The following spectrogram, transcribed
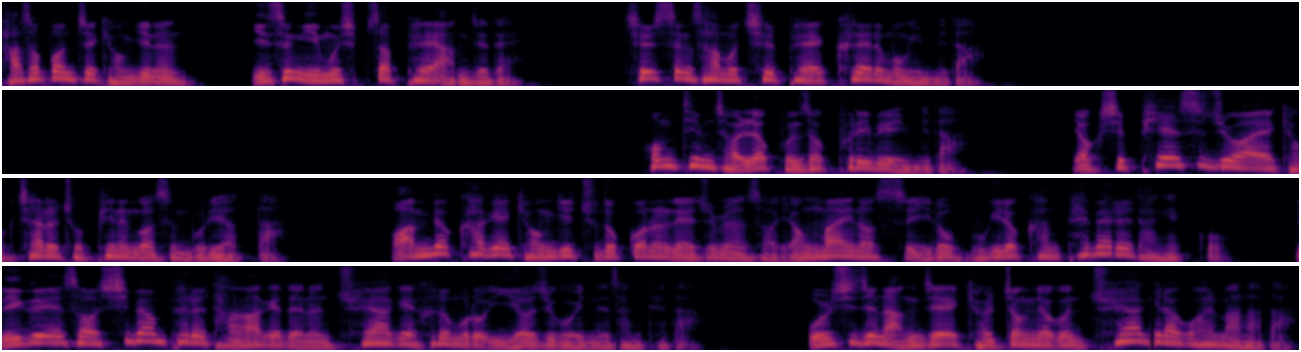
다섯 번째 경기는 2승 2무 14패의 앙제대, 7승 3무 7패의 클레르몽입니다. 홈팀 전력 분석 프리뷰입니다. 역시 PSG와의 격차를 좁히는 것은 무리였다. 완벽하게 경기 주도권을 내주면서 0-2로 무기력한 패배를 당했고 리그에서 10연패를 당하게 되는 최악의 흐름으로 이어지고 있는 상태다. 올 시즌 앙제의 결정력은 최악이라고 할 만하다.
